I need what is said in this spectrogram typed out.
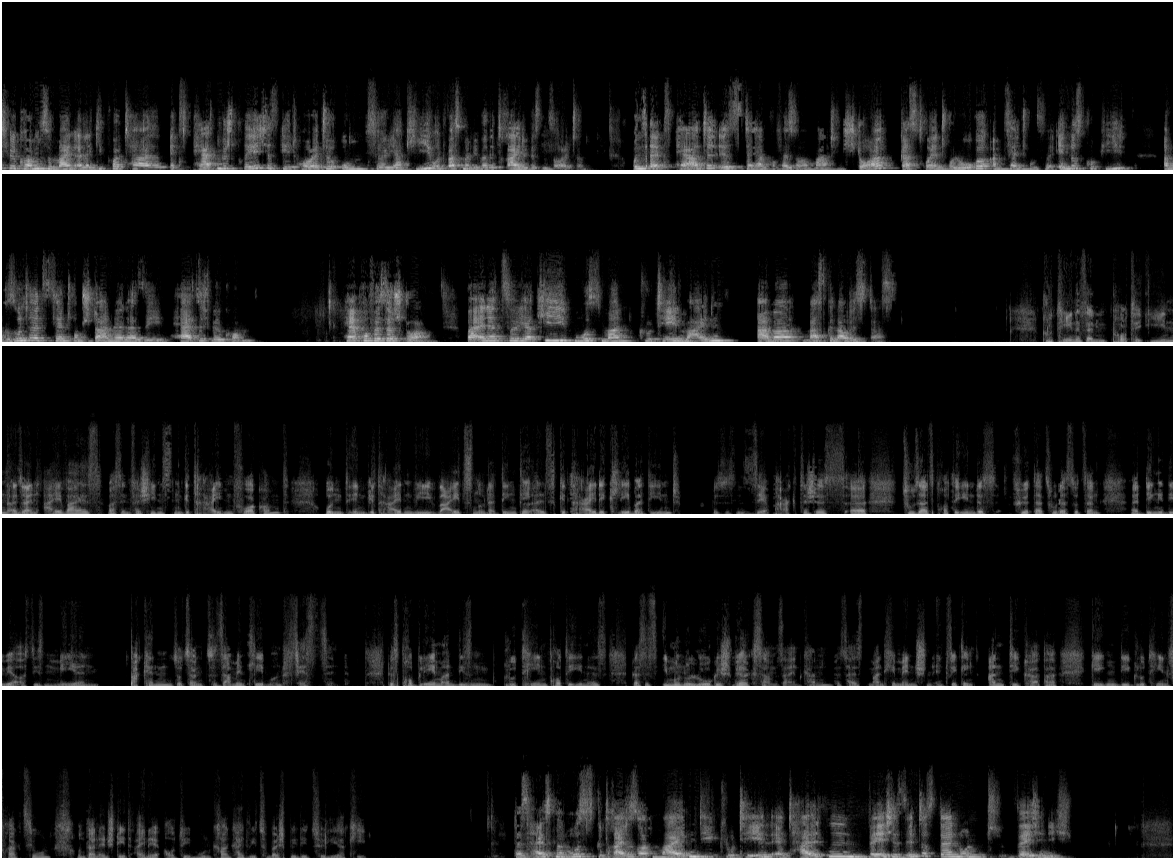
Herzlich willkommen zu meinem Allergieportal Expertengespräch. Es geht heute um Zöliakie und was man über Getreide wissen sollte. Unser Experte ist der Herr Professor Martin Storr, Gastroenterologe am Zentrum für Endoskopie am Gesundheitszentrum Starnberger See. Herzlich willkommen. Herr Professor Storr, bei einer Zöliakie muss man Gluten meiden, aber was genau ist das? Gluten ist ein Protein, also ein Eiweiß, was in verschiedensten Getreiden vorkommt und in Getreiden wie Weizen oder Dinkel als Getreidekleber dient. Das ist ein sehr praktisches äh, Zusatzprotein. Das führt dazu, dass sozusagen äh, Dinge, die wir aus diesen Mehlen backen, sozusagen zusammenkleben und fest sind. Das Problem an diesem Glutenprotein ist, dass es immunologisch wirksam sein kann. Das heißt, manche Menschen entwickeln Antikörper gegen die Glutenfraktion und dann entsteht eine Autoimmunkrankheit wie zum Beispiel die Zöliakie. Das heißt, man muss Getreidesorten meiden, die Gluten enthalten. Welche sind es denn und welche nicht?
